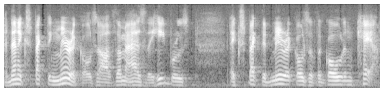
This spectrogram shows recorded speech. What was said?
And then expecting miracles of them as the Hebrews expected miracles of the golden calf.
